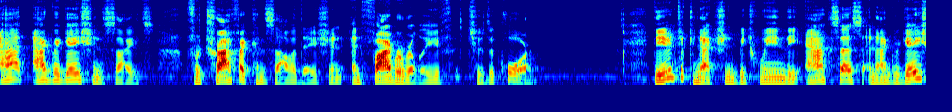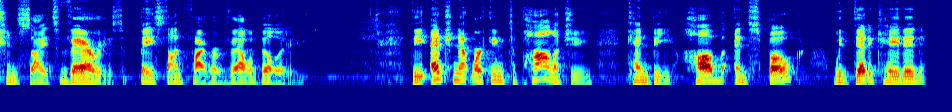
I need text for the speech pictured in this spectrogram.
at aggregation sites for traffic consolidation and fiber relief to the core. The interconnection between the access and aggregation sites varies based on fiber availability. The edge networking topology can be hub and spoke with dedicated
